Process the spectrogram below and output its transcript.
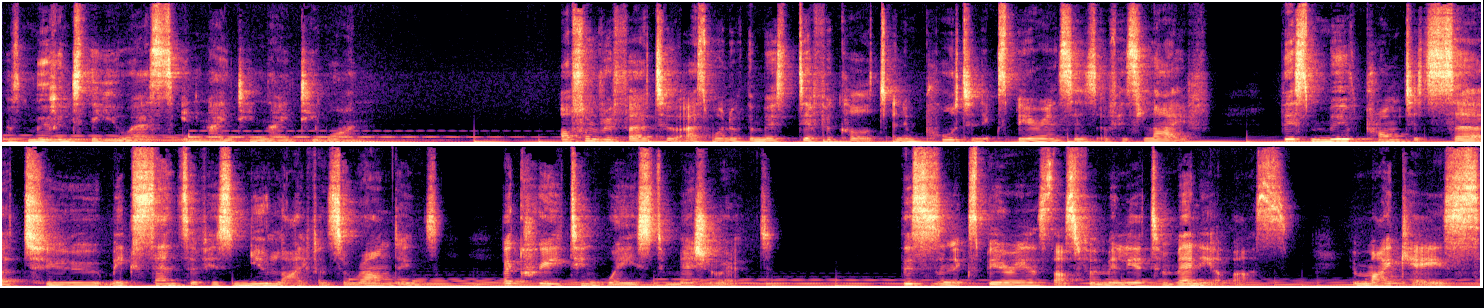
of moving to the US in 1991. Often referred to as one of the most difficult and important experiences of his life, this move prompted Suh to make sense of his new life and surroundings by creating ways to measure it. This is an experience that's familiar to many of us. In my case,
